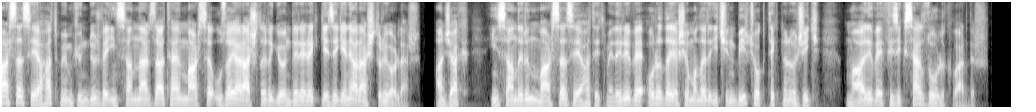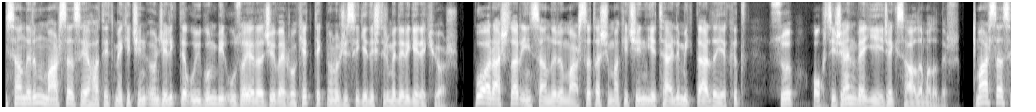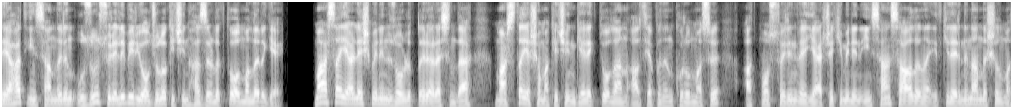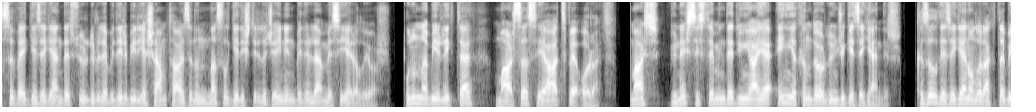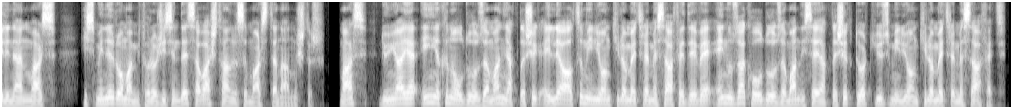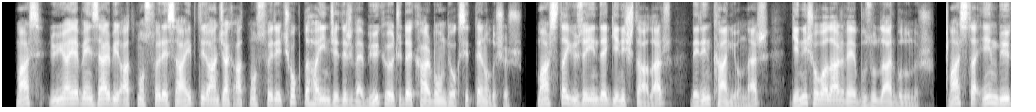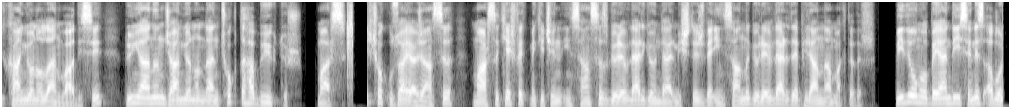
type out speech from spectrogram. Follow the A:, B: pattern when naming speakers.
A: Mars'a seyahat mümkündür ve insanlar zaten Mars'a uzay araçları göndererek gezegeni araştırıyorlar. Ancak insanların Mars'a seyahat etmeleri ve orada yaşamaları için birçok teknolojik, mali ve fiziksel zorluk vardır. İnsanların Mars'a seyahat etmek için öncelikle uygun bir uzay aracı ve roket teknolojisi geliştirmeleri gerekiyor. Bu araçlar insanları Mars'a taşımak için yeterli miktarda yakıt, su, oksijen ve yiyecek sağlamalıdır. Mars'a seyahat insanların uzun süreli bir yolculuk için hazırlıklı olmaları ge. Mars'a yerleşmenin zorlukları arasında Mars'ta yaşamak için gerekli olan altyapının kurulması, atmosferin ve yerçekiminin insan sağlığına etkilerinin anlaşılması ve gezegende sürdürülebilir bir yaşam tarzının nasıl geliştirileceğinin belirlenmesi yer alıyor. Bununla birlikte Mars'a seyahat ve orat. Mars, Güneş sisteminde Dünya'ya en yakın dördüncü gezegendir. Kızıl gezegen olarak da bilinen Mars, ismini Roma mitolojisinde savaş tanrısı Mars'tan almıştır. Mars, Dünya'ya en yakın olduğu zaman yaklaşık 56 milyon kilometre mesafede ve en uzak olduğu zaman ise yaklaşık 400 milyon kilometre mesafet. Mars, Dünya'ya benzer bir atmosfere sahiptir ancak atmosferi çok daha incedir ve büyük ölçüde karbondioksitten oluşur. Mars'ta yüzeyinde geniş dağlar, derin kanyonlar, geniş ovalar ve buzullar bulunur. Mars'ta en büyük kanyon olan vadisi, Dünya'nın canyonundan çok daha büyüktür. Mars, birçok uzay ajansı Mars'ı keşfetmek için insansız görevler göndermiştir ve insanlı görevler de planlanmaktadır. Videomu beğendiyseniz abone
